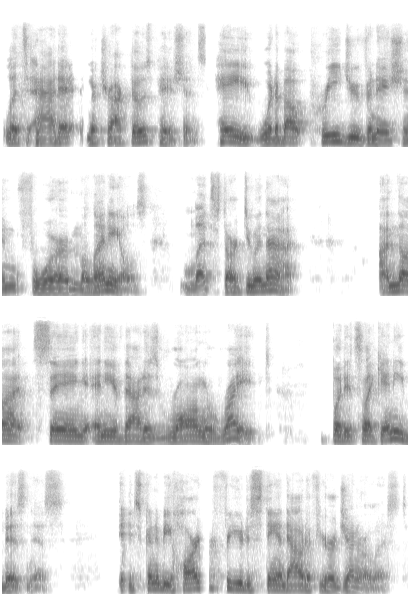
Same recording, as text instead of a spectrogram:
Let's add it and attract those patients. Hey, what about prejuvenation for millennials? Let's start doing that. I'm not saying any of that is wrong or right, but it's like any business. It's going to be hard for you to stand out if you're a generalist.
